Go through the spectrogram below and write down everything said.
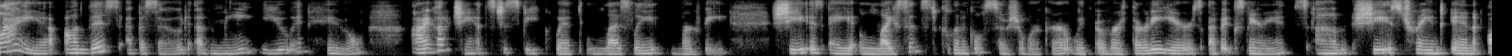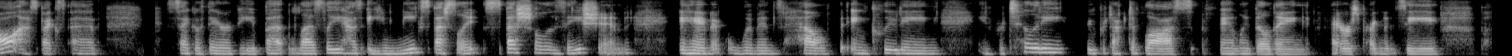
Hi, on this episode of Me, You, and Who, I got a chance to speak with Leslee Murphy. She is a licensed clinical social worker with over 30 years of experience. Um, she is trained in all aspects of psychotherapy, but Leslee has a unique speciali- specialization in women's health, including infertility, reproductive loss, family building, high risk pregnancy,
